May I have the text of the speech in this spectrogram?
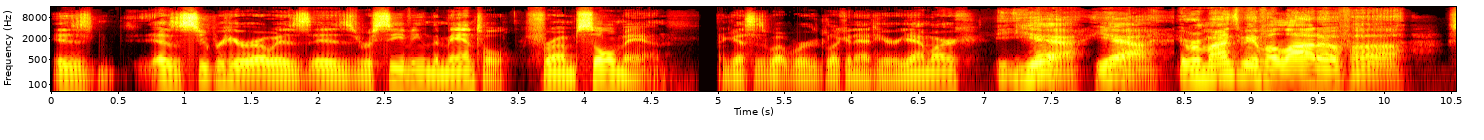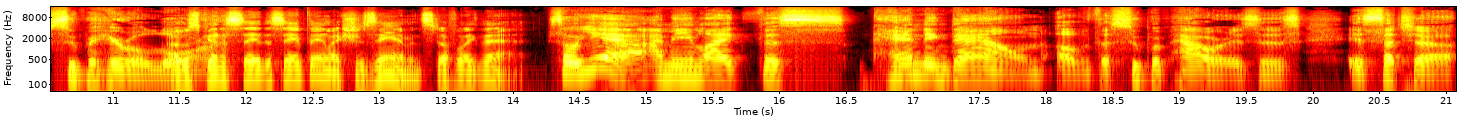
is as a superhero is is receiving the mantle from Soul Man. I guess is what we're looking at here. Yeah, Mark. Yeah, yeah. It reminds me of a lot of uh, superhero lore. I was gonna say the same thing, like Shazam and stuff like that. So yeah, I mean, like this handing down of the superpowers is is such a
